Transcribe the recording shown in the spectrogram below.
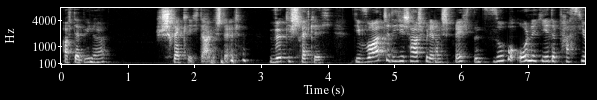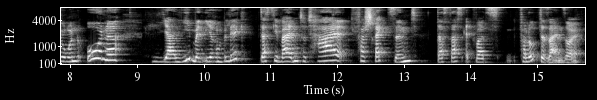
auf der Bühne schrecklich dargestellt. Wirklich schrecklich. Die Worte, die die Schauspielerin spricht, sind so ohne jede Passion, ohne ja Liebe in ihrem Blick, dass die beiden total verschreckt sind, dass das Edwards Verlobte sein soll.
